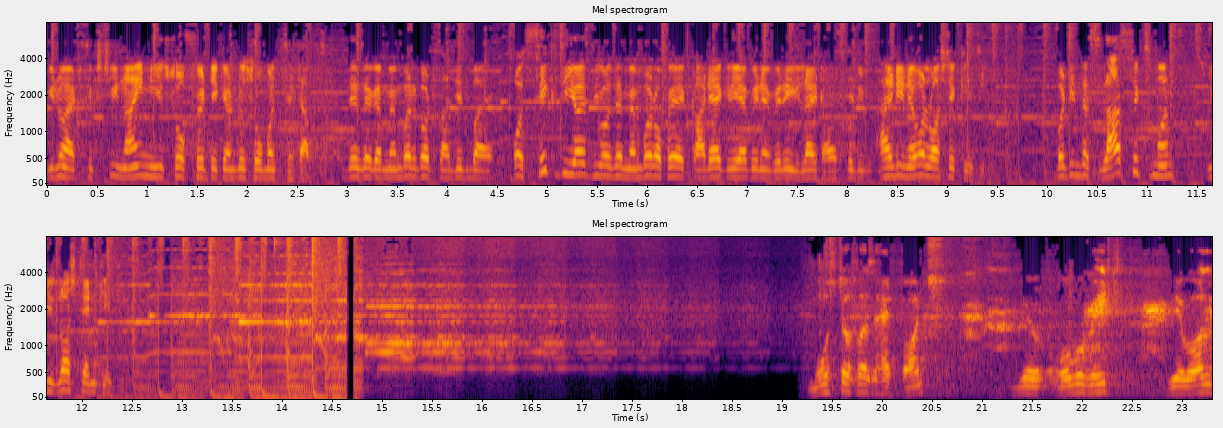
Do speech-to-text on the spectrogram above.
You know, at 69, he is so fit, he can do so much sit-ups. There's like a member called Sajid Bhai. For six years, he was a member of a cardiac rehab in a very elite hospital, and he never lost a kg. But in the last six months, he's lost 10 kg. Most of us had paunch. We're overweight. We have all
